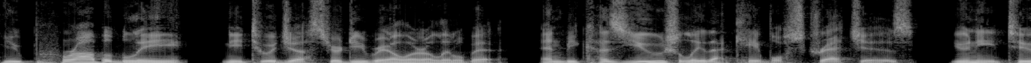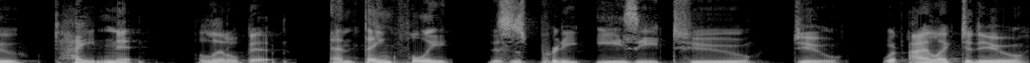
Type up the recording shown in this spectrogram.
you probably need to adjust your derailleur a little bit. And because usually that cable stretches, you need to tighten it a little bit. And thankfully, this is pretty easy to do. What I like to do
